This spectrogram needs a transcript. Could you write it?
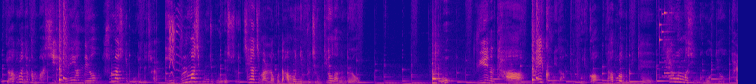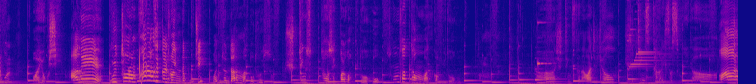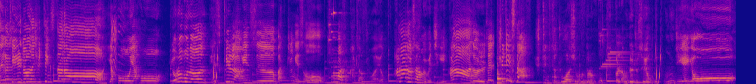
어, 야도란 약간 맛이 애매한데요? 무슨 맛인지 모르겠는데 잘? 이 물 맛이 뭔지 모르겠어요. 체하지 말라고 나뭇잎을 지금 띄워놨는데요. 오! 위에는 다 페이크입니다. 보니까 야도란도 밑에 새로운 맛이 있는 것 같아요. 발굴. 와 역시 안에 물처럼 파랑 들어있는데 뭐지? 완전 다른 맛도 들어있어. 슈팅스타 색깔 같기도 하고 솜사탕 맛 같기도 하고. 아 슈팅스타 나와주죠 슈팅스타가 있었습니다 아 내가 제일 좋아하는 슈팅스타다 야호 야호 여러분은 베스킨 라빈스 맛 중에서 무슨 맛을 가장 좋아해요? 하나 둘 셋 하면 외치기. 하나 둘 셋. 슈팅스타! 슈팅스타 좋아하시는 분들은 꼭 댓글 남겨주세요. 우리 동지예요.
